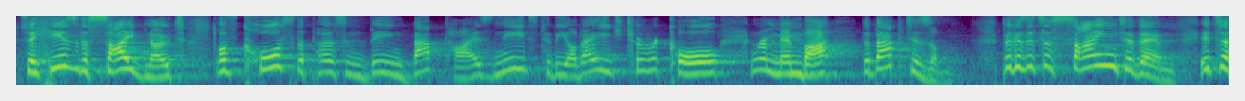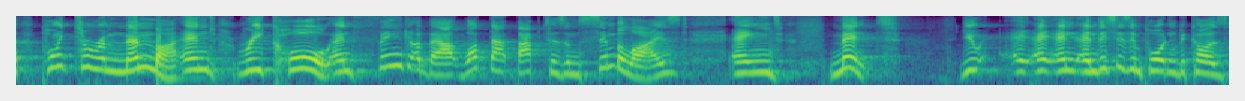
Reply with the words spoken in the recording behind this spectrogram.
So here's the side note. Of course, the person being baptized needs to be of age to recall and remember the baptism. Because it's a sign to them. It's a point to remember and recall and think about what that baptism symbolized and meant. You, and, and this is important because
